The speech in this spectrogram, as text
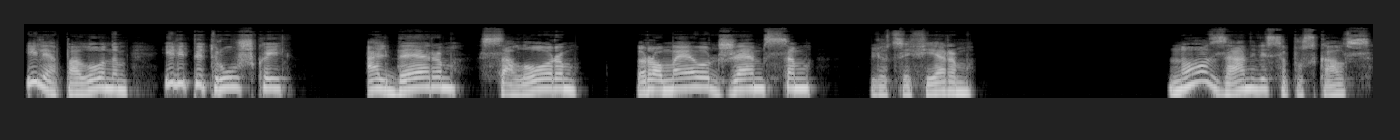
или Аполлоном, или Петрушкой, Альбером, Салором, Ромео Джемсом, Люцифером. Но занавес опускался.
